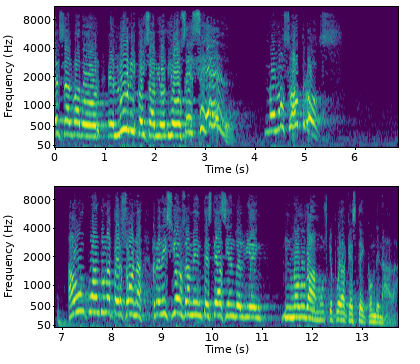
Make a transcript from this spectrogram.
el Salvador, el único y sabio Dios es Él, no nosotros. Aun cuando una persona religiosamente esté haciendo el bien, no dudamos que pueda que esté condenada.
